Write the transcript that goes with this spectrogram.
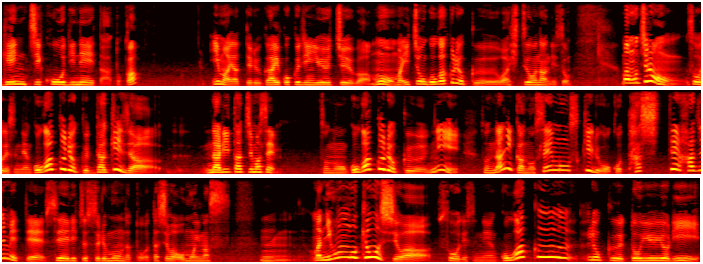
現地コーディネーターとか今やってる外国人 YouTuber も、まあ、一応語学力は必要なんですよ、まあ、もちろんそうですね語学力だけじゃ成り立ちません。その語学力にその何かの専門スキルをこう足して初めて成立するもんだと私は思います。うん。まあ、日本語教師はそうですね。語学力というより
